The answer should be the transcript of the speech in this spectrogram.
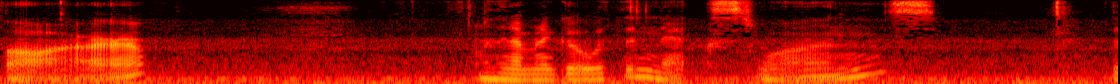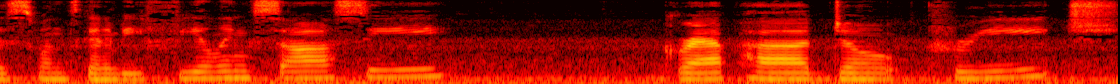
far. And then I'm gonna go with the next ones. This one's gonna be Feeling Saucy, Grandpa Don't Preach,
